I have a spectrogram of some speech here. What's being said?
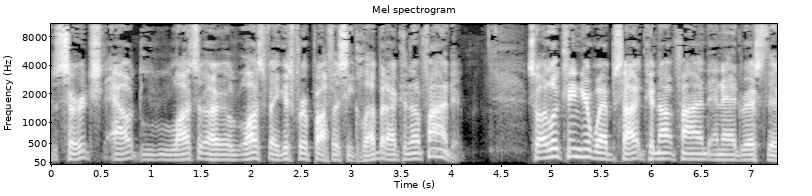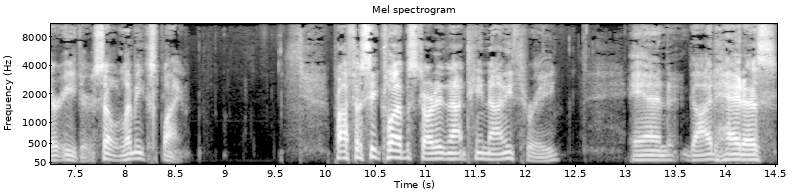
search out Las, uh, Las Vegas for a prophecy club, but I could not find it. So I looked in your website, could not find an address there either. So let me explain. Prophecy Club started in 1993, and God had us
